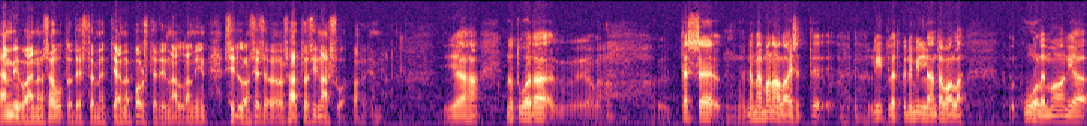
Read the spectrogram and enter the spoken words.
ämmivainansa uutta testamenttia aina polsterin alla, niin silloin se saattoi siinä asua paremmin. Jaha, no tuota, tässä nämä manalaiset, liittyvätkö ne millään tavalla kuolemaan ja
